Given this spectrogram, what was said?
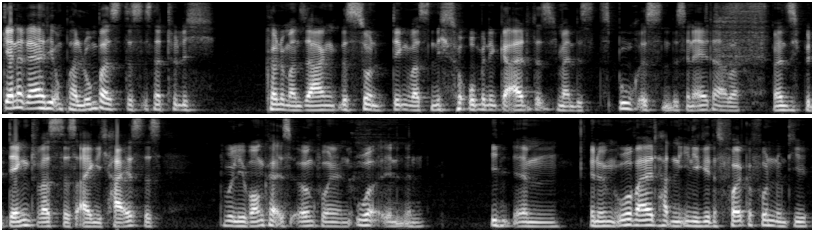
generell die Umpa Lumpas, das ist natürlich, könnte man sagen, das ist so ein Ding, was nicht so unbedingt gealtert ist. Ich meine, das, das Buch ist ein bisschen älter, aber wenn man sich bedenkt, was das eigentlich heißt, dass Willy Wonka ist irgendwo in, Ur, in, in, in, ähm, in irgendeinem Urwald, hat ein indigentes Volk gefunden und die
